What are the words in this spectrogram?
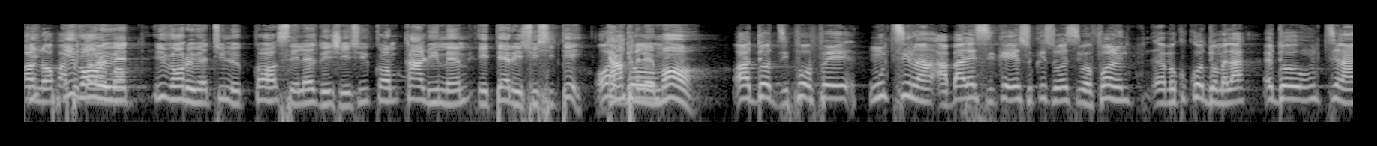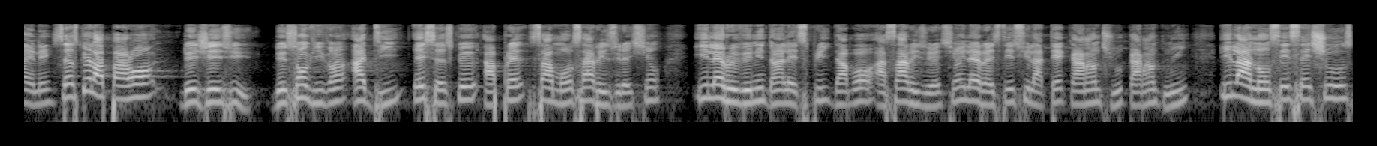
Ils, woƒe aƒetɔ vont revêtir, ils vont revêtir le corps céleste de Jésus comme quand lui-même était ressuscité d'entre les morts. woado dziƒo ƒe ŋutilã abe ale si ke yesu kristu esi me fɔ le amekukuwo dome la edo ŋutilã ene C'est ce que la parole de Jésus, de son vivant, a dit. Et c'est ce que après sa mort, sa résurrection, il est revenu dans l'esprit. D'abord, à sa résurrection, il est resté sur la terre 40 jours, 40 nuits. Il a annoncé ces choses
